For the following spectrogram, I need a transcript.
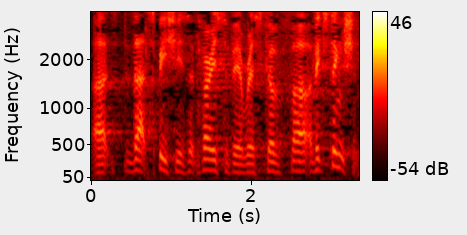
that species at very severe risk of, of extinction.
